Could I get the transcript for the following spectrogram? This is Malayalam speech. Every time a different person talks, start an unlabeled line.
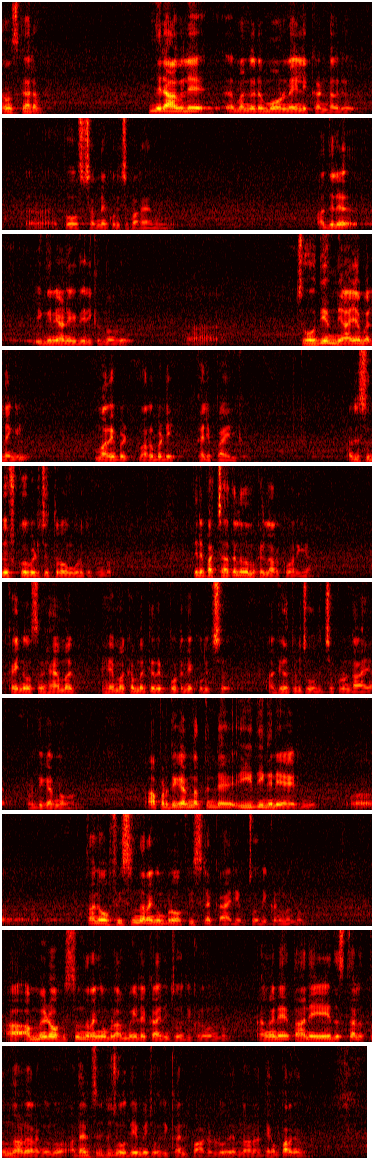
നമസ്കാരം. ഇന്ന് രാവിലെ മനോരമ ഓൺലൈനിൽ കണ്ട ഒരു പോസ്റ്ററിനെ കുറിച്ച് പറയാനുണ്ട്. അതിൽ ഇങ്ങനെയാണ് എഴുതിയിരിക്കുന്നത്. ചോദ്യം ന്യായമല്ലെങ്കിൽ മറുപടി മറുപടി കലിപ്പായിരിക്കും. അതിൽ സുരേഷ് ഗോപിയുടെ ചിത്രവും കൊടുത്തിട്ടുണ്ട്. ഇതിന്റെ പശ്ചാത്തലം നമുക്ക് എല്ലാവർക്കും അറിയാം. കഴിഞ്ഞ ദിവസം ഹേമ ഹേമ കമ്മിറ്റി റിപ്പോർട്ടിനെ കുറിച്ച് അദ്ദേഹത്തോട് ചോദിച്ചപ്പോഴുണ്ടായ പ്രതികരണമാണ്. ആ പ്രതികരണത്തിന്റെ രീതി ഇങ്ങനെയായിരുന്നു. താൻ ഓഫീസിൽ നിന്ന് ഇറങ്ങുമ്പോൾ ഓഫീസിലെ കാര്യം ചോദിക്കണമെന്നും അമ്മയുടെ ഓഫീസിൽ നിന്ന് ഇറങ്ങുമ്പോൾ അമ്മയിലെ കാര്യം ചോദിക്കണമെന്നും അങ്ങനെ താൻ ഏത് സ്ഥലത്തു നിന്നാണ് ഇറങ്ങുന്നോ അതനുസരിച്ച് ചോദ്യമേ ചോദിക്കാൻ പാടുള്ളൂ എന്നാണ് അദ്ദേഹം പറഞ്ഞത്.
